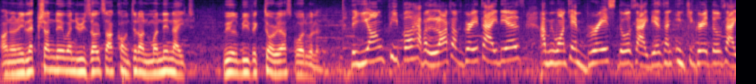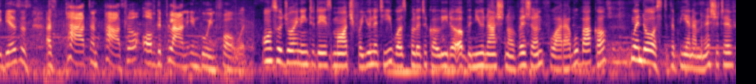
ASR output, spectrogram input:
on an election day when the results are counted on Monday night we will be victorious, God willing. The young people have a lot of great ideas, and we want to embrace those ideas and integrate those ideas as, as part and parcel of the plan in going forward. Also joining today's March for Unity was political leader of the New National Vision, Fuad Abubakar, who endorsed the PNM initiative,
